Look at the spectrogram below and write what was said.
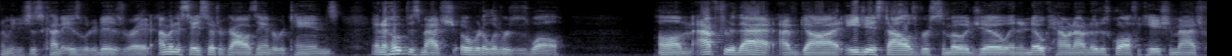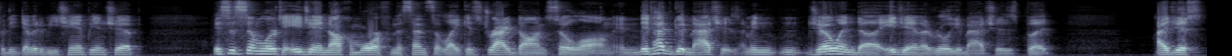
I mean, it just kind of is what it is, right? I'm going to say Cedric Alexander retains, and I hope this match over delivers as well. Um, after that, I've got AJ Styles versus Samoa Joe in a no count out, no disqualification match for the WWE Championship. This is similar to AJ and Nakamura from the sense that like it's dragged on so long, and they've had good matches. I mean, Joe and uh, AJ have had really good matches, but I just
